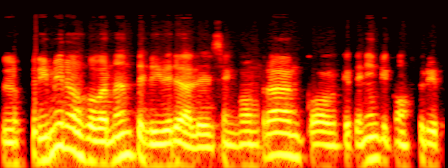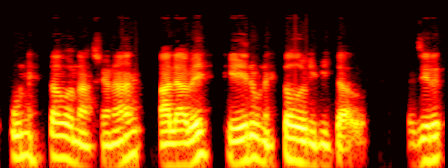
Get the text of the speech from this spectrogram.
Los primeros gobernantes liberales se encontraban con que tenían que construir un Estado nacional a la vez que era un Estado limitado. Es decir,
